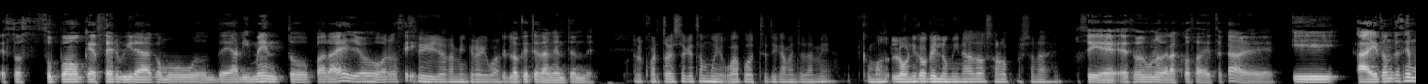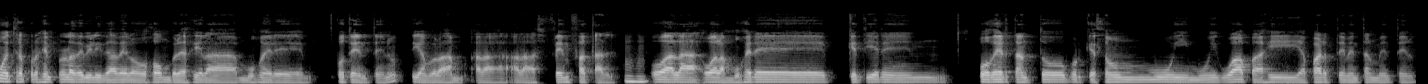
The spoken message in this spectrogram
Eso supongo que servirá como de alimento para ellos o algo así. Sí, yo también creo Es igual. lo que te dan a entender. El cuarto ese que está muy guapo estéticamente también. Como lo único que iluminado son los personajes. Sí, e- eso es una de las cosas a destacar. eh. Y ahí es donde se muestra, por ejemplo, la debilidad de los hombres hacia las mujeres potentes, ¿no? Digamos, a, a, la- a las femme fatal. O a, la- o a las mujeres que tienen poder tanto porque son muy, muy guapas y aparte mentalmente, ¿no?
